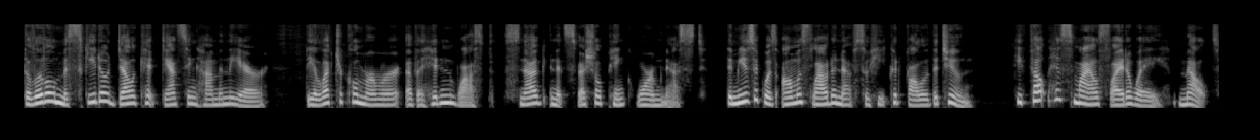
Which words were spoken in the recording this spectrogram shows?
The little mosquito delicate dancing hum in the air, the electrical murmur of a hidden wasp snug in its special pink warm nest. The music was almost loud enough so he could follow the tune. He felt his smile slide away, melt,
